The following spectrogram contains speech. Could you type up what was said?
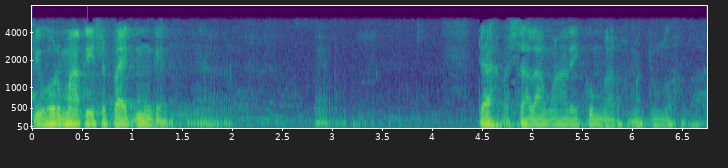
Dihormati sebaik mungkin. Ya, wassalamualaikum warahmatullahi wabarakatuh.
